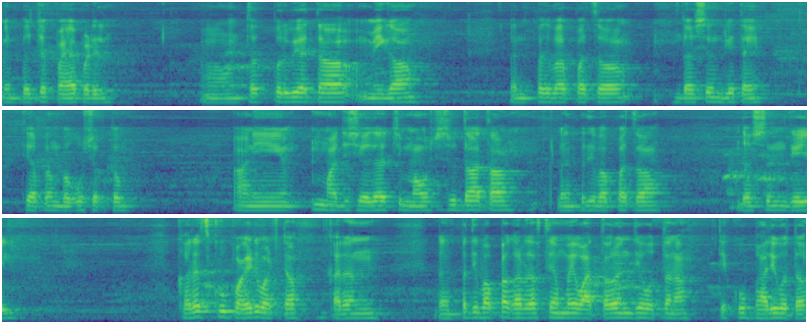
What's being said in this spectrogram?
गणपतीच्या पाया पडेल. तत्पूर्वी आता मेघा गणपती बाप्पाचं दर्शन घेत आहे ते आपण बघू शकतो. आणि माझी शेजारची मावशीसुद्धा आता गणपती बाप्पाचं दर्शन घेईल. खरंच खूप वाईट वाटतं कारण गणपती बाप्पा घरात असल्यामुळे वातावरण जे होतं ना ते खूप भारी होतं.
